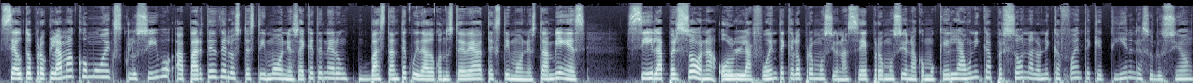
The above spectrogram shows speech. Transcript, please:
¿se autoproclama como exclusivo? Aparte de los testimonios, hay que tener un, bastante cuidado cuando usted vea testimonios. También es si la persona o la fuente que lo promociona se promociona como que es la única persona, la única fuente que tiene la solución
